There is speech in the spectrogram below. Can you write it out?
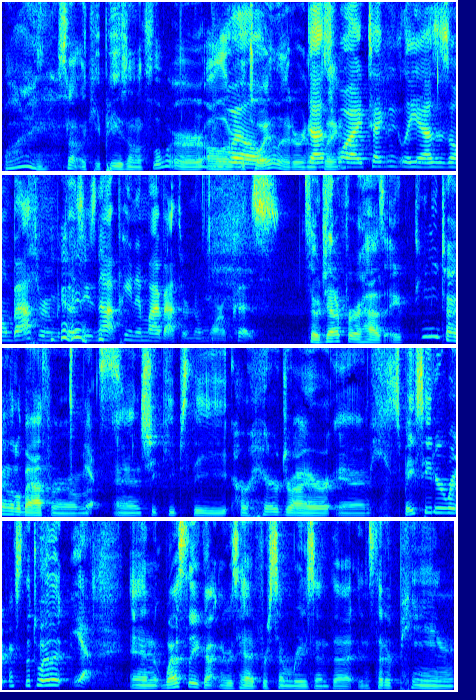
why? It's not like he pees on the floor or all over the toilet or anything. that's why technically he has his own bathroom because he's not peeing in my bathroom no more because So Jennifer has a teeny tiny little bathroom, Yes. and she keeps the her hair dryer and space heater right next to the toilet. yeah. And Wesley got into his head for some reason that instead of peeing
